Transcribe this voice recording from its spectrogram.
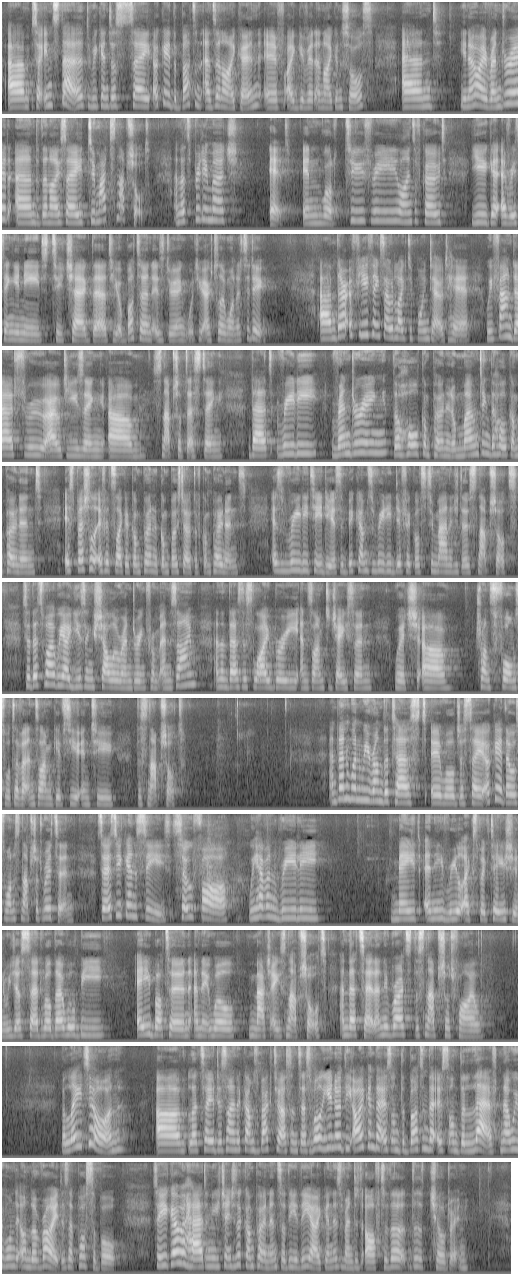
Um, so instead, we can just say, OK, the button adds an icon if I give it an icon source. And you know, I render it, and then I say to match snapshot. And that's pretty much it. In, what, two, three lines of code, you get everything you need to check that your button is doing what you actually want it to do. Um, there are a few things I would like to point out here. We found out throughout using um, snapshot testing that really rendering the whole component or mounting the whole component, especially if it's like a component composed out of components, is really tedious. It becomes really difficult to manage those snapshots. So that's why we are using shallow rendering from Enzyme. And then there's this library, Enzyme to JSON, which uh, transforms whatever Enzyme gives you into the snapshot. And then when we run the test, it will just say, OK, there was one snapshot written. So as you can see, so far, we haven't really made any real expectation. We just said, well, there will be a button, and it will match a snapshot. And that's it. And it writes the snapshot file. But later on, um, let's say a designer comes back to us and says, well, you know, the icon that is on the button that is on the left, now we want it on the right. Is that possible? So you go ahead and you change the component so the, the icon is rendered after the, the children.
